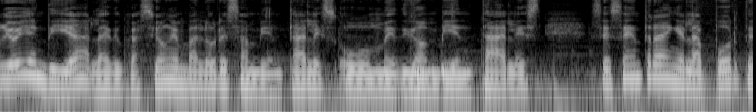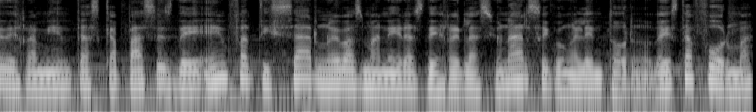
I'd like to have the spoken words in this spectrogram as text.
Y hoy en día la educación en valores ambientales o medioambientales se centra en el aporte de herramientas capaces de enfatizar nuevas maneras de relacionarse con el entorno. De esta forma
